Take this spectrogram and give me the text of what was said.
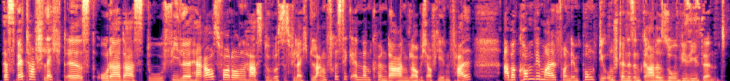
das Wetter schlecht ist oder dass du viele Herausforderungen hast. Du wirst es vielleicht langfristig ändern können, daran glaube ich auf jeden Fall. Aber kommen wir mal von dem Punkt, die Umstände sind gerade so, wie sie sind.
